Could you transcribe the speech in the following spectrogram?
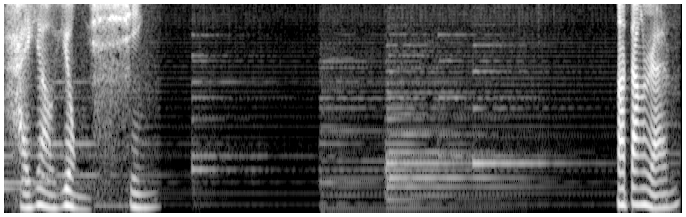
还要用心。那当然，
